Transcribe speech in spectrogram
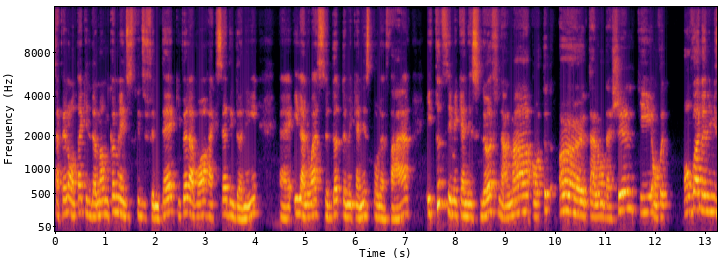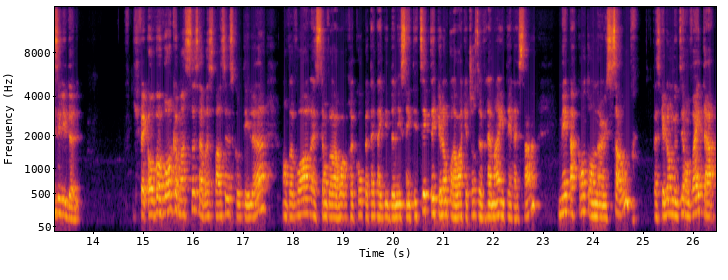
ça fait longtemps qu'ils demandent, comme l'industrie du fintech, ils veulent avoir accès à des données euh, et la loi se dote de mécanismes pour le faire. Et tous ces mécanismes-là, finalement, ont tout un talon d'Achille qui est, on va, on va anonymiser les données. Fait on va voir comment ça, ça va se passer de ce côté-là. On va voir si on va avoir recours peut-être avec des données synthétiques. Peut-être que là, on pourra avoir quelque chose de vraiment intéressant. Mais par contre, on a un centre, parce que là, on nous dit on va être à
